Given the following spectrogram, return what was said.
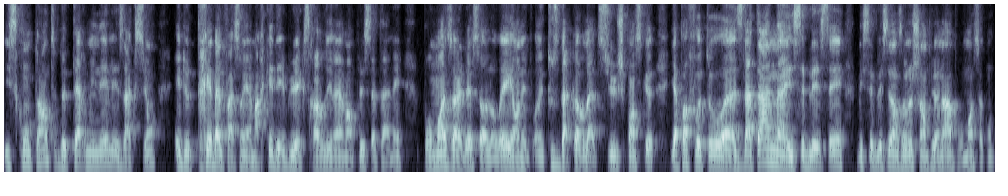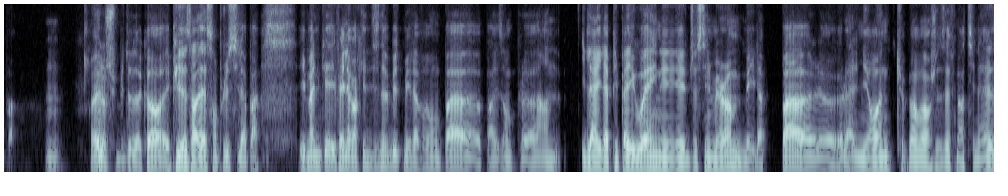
Il se contente de terminer les actions et de très belle façon. Il a marqué des buts extraordinaires en plus cette année. Pour moi, Zardes Holloway, on est, on est tous d'accord là-dessus. Je pense qu'il n'y a pas photo. Euh, Zlatan, il s'est blessé, mais il s'est blessé dans un autre championnat. Pour moi, ça compte pas. Mm. Oui, je suis plutôt d'accord. Et puis Zardes, en plus, il a pas, il, manqué, enfin, il a marqué 19 buts, mais il a vraiment pas, euh, par exemple, un, il a, il a Pipa Higuain et Justin Miram, mais il n'a pas euh, l'Almiron que peut avoir Joseph Martinez.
